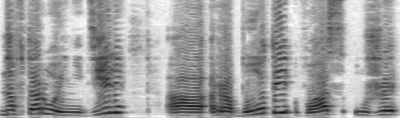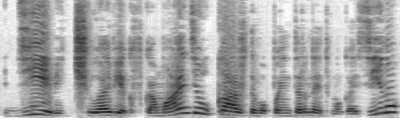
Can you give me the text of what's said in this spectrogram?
на второй неделе а, работы вас уже 9 человек в команде, у каждого по интернет-магазину,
